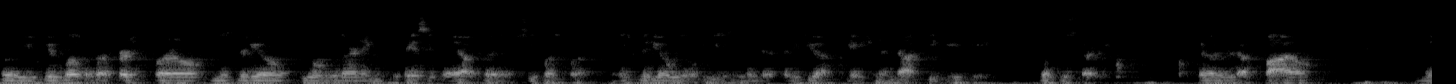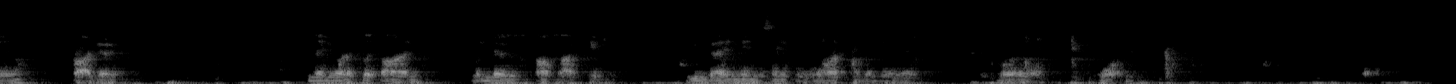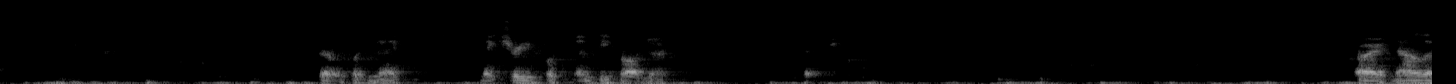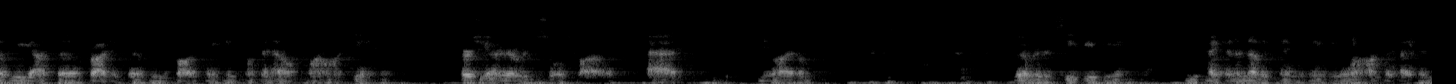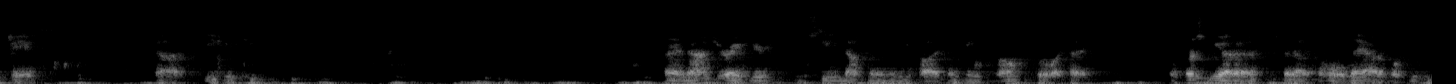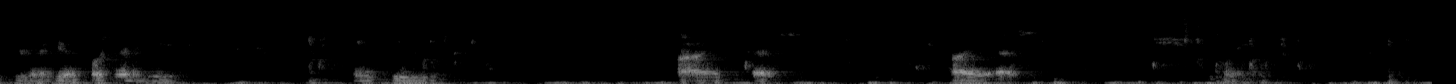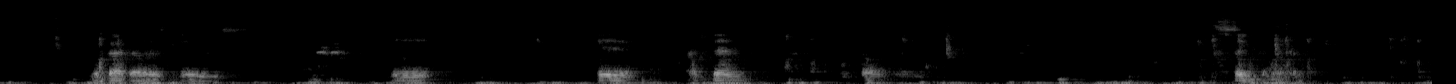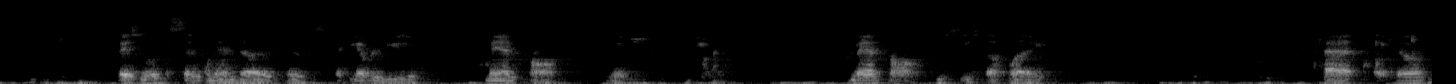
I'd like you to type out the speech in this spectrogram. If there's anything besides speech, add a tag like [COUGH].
Hello YouTube, welcome to our first tutorial. In this video, we will be learning the basic layout code of C++. In this video, we will be using Windows 32 application and .cpp. Let's get started. Go to File, New, Project, and then you want to click on Windows Console Application. You can go ahead and name this anything you want, and then you want to it. that we put next, make sure you put empty project. Alright, now that we got the project there, we probably thinking, what the hell, why don't I see anything? First, you gotta go over to source file, add, new item. Go over to CPP, you type in another thing, Maybe you want, to type in base, uh, CPP. Alright, now that you're right here, you see nothing, and you're probably thinking, well, what I type? Well, first we gotta set up the whole layout of what we, we're gonna do. First, we're gonna need include iOS iOS screen. What that does is it it then cin command. Basically, what the cin command does is if you ever use man prompt, which command prompt, you see stuff like at echo,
